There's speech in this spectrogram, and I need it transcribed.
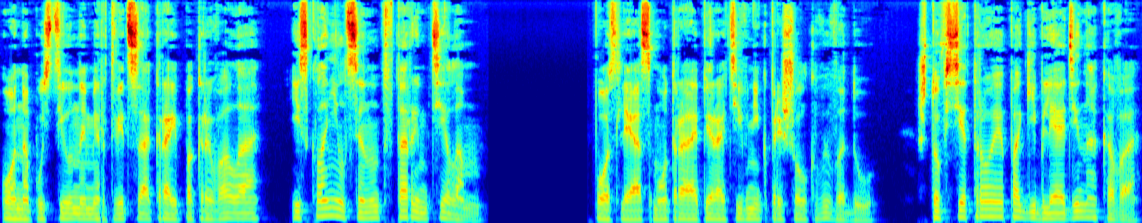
Он опустил на мертвеца край покрывала и склонился над вторым телом. После осмотра оперативник пришел к выводу, что все трое погибли одинаково,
